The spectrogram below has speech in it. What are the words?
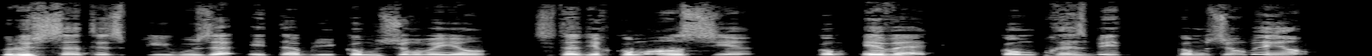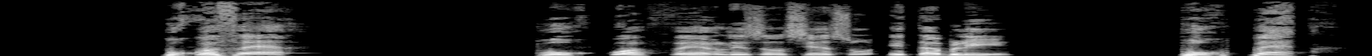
que le Saint-Esprit vous a établi comme surveillant c'est-à-dire comme ancien, comme évêque, comme presbyte, comme surveillant. Pourquoi faire? Pourquoi faire? Les anciens sont établis pour paître.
